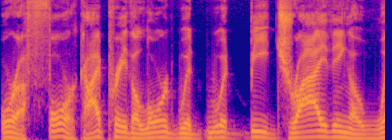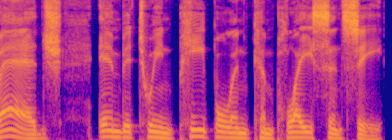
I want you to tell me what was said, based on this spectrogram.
or a fork. I pray the Lord would, would be driving a wedge in between people and complacency,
